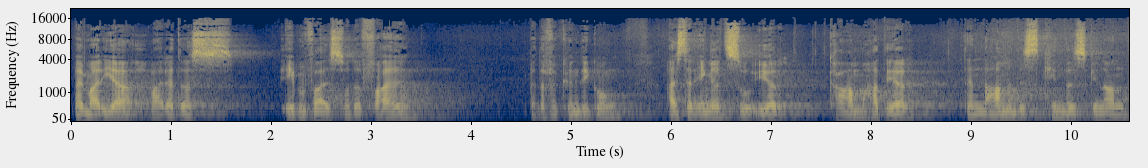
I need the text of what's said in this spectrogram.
Bei Maria war ja das ebenfalls so der Fall bei der Verkündigung. Als der Engel zu ihr kam, hat er den Namen des Kindes genannt.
